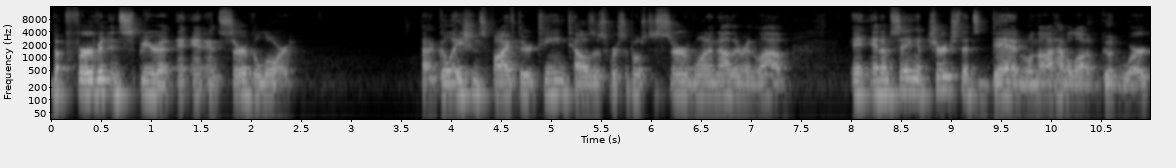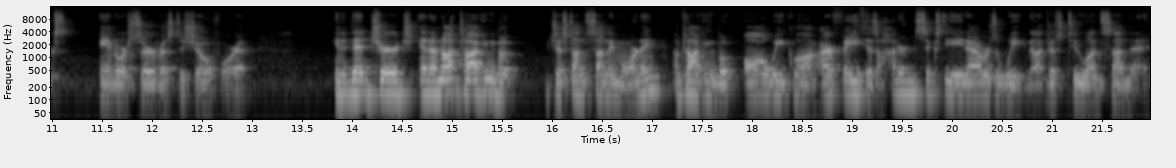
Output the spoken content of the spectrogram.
But fervent in spirit and, and, and serve the Lord. Uh, Galatians 5.13 tells us we're supposed to serve one another in love. And, I'm saying a church that's dead will not have a lot of good works and or service to show for it. In a dead church, and I'm not talking about just on Sunday morning, I'm talking about all week long. Our faith is 168 hours a week, not just two on Sunday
